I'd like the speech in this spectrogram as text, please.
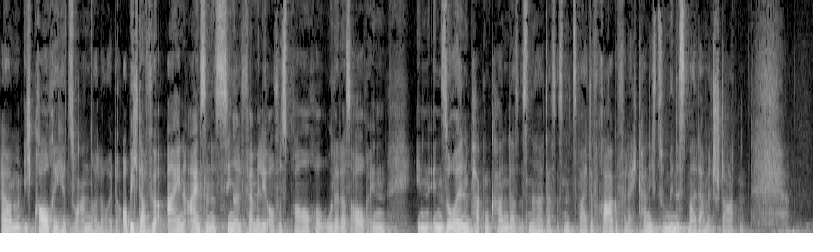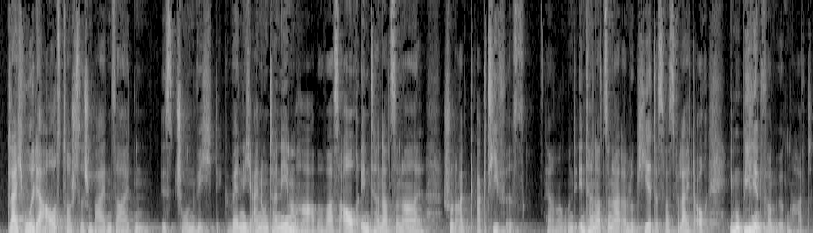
ähm, ich brauche hierzu andere Leute. Ob ich dafür ein einzelnes Single-Family-Office brauche oder das auch in, in, in Säulen packen kann, das ist, eine, das ist eine zweite Frage. Vielleicht kann ich zumindest mal damit starten. Gleichwohl der Austausch zwischen beiden Seiten ist schon wichtig. Wenn ich ein Unternehmen habe, was auch international schon aktiv ist ja, und international allokiert ist, was vielleicht auch Immobilienvermögen hat,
